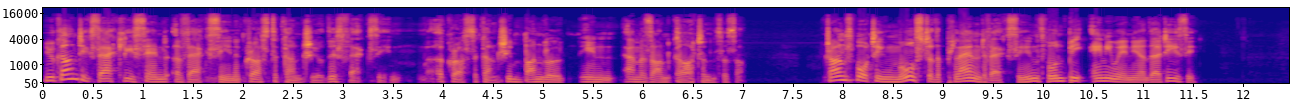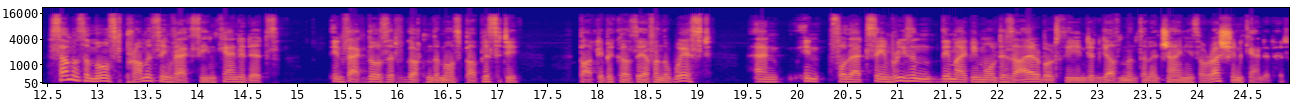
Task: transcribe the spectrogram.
you can't exactly send a vaccine across the country, or this vaccine across the country, bundled in Amazon cartons or something. Transporting most of the planned vaccines won't be anywhere near that easy. Some of the most promising vaccine candidates, in fact, those that have gotten the most publicity, partly because they are from the West, and in, for that same reason, they might be more desirable to the Indian government than a Chinese or Russian candidate.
